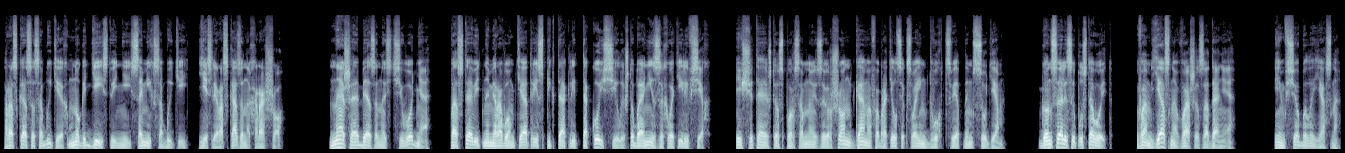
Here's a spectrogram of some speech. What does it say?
Рассказ о событиях много действенней самих событий, если рассказано хорошо. Наша обязанность сегодня — поставить на мировом театре спектакли такой силы, чтобы они захватили всех. И считая, что спор со мной завершен, Гамов обратился к своим двухцветным судьям. «Гонсалес и Пустовойт, вам ясно ваше задание?» Им все было ясно.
